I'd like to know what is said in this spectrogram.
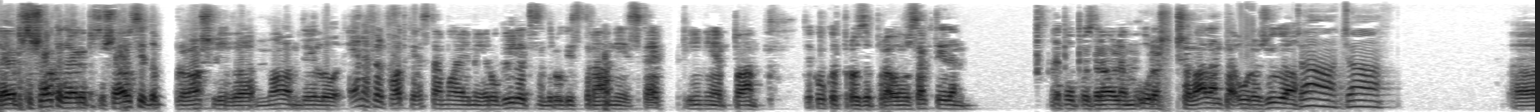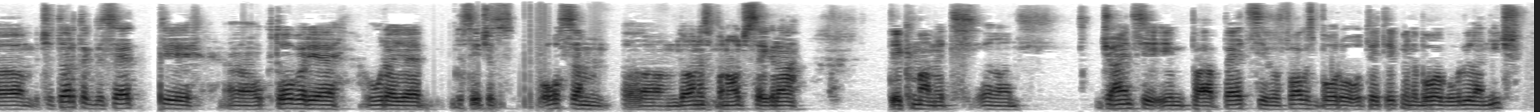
Drage poslušalke, drage poslušalci, dobrodošli v novem delu NFL podcasta. Moje ime je Rogrilec, na drugi strani Skype linije pa tako kot pravzaprav vsak teden lepo pozdravljam Uroš Čavalanta, Uro Žujo. Čau, čau. Um, četrtek, 10. Uh, oktober je, ura je 10 čez 8, um, danes po noč se igra tekma med. Um, Giantsi in pa Petsi v Foxboru v tej tekmi ne bova govorila nič.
